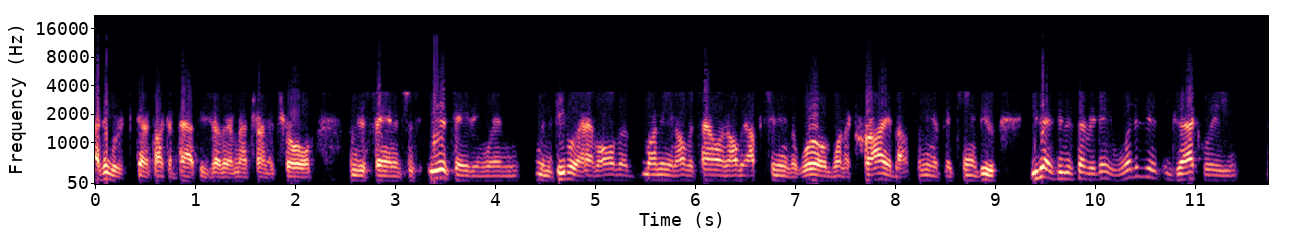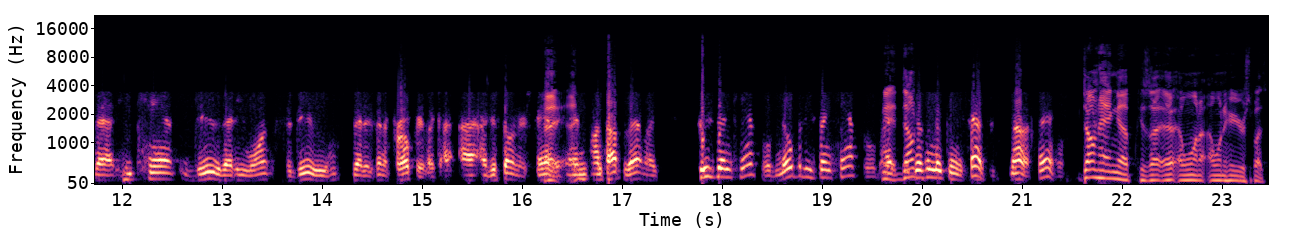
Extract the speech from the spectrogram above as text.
I think we're kind of talking past each other. I'm not trying to troll. I'm just saying it's just irritating when when the people that have all the money and all the talent, and all the opportunity in the world want to cry about something that they can't do. You guys do this every day. What is it exactly that he can't do that he wants to do that is inappropriate? Like I, I I just don't understand it. And on top of that, like. Who's been canceled? Nobody's been canceled. Yeah, it doesn't make any sense. It's not a thing. don't hang up because I want I want to hear your response.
